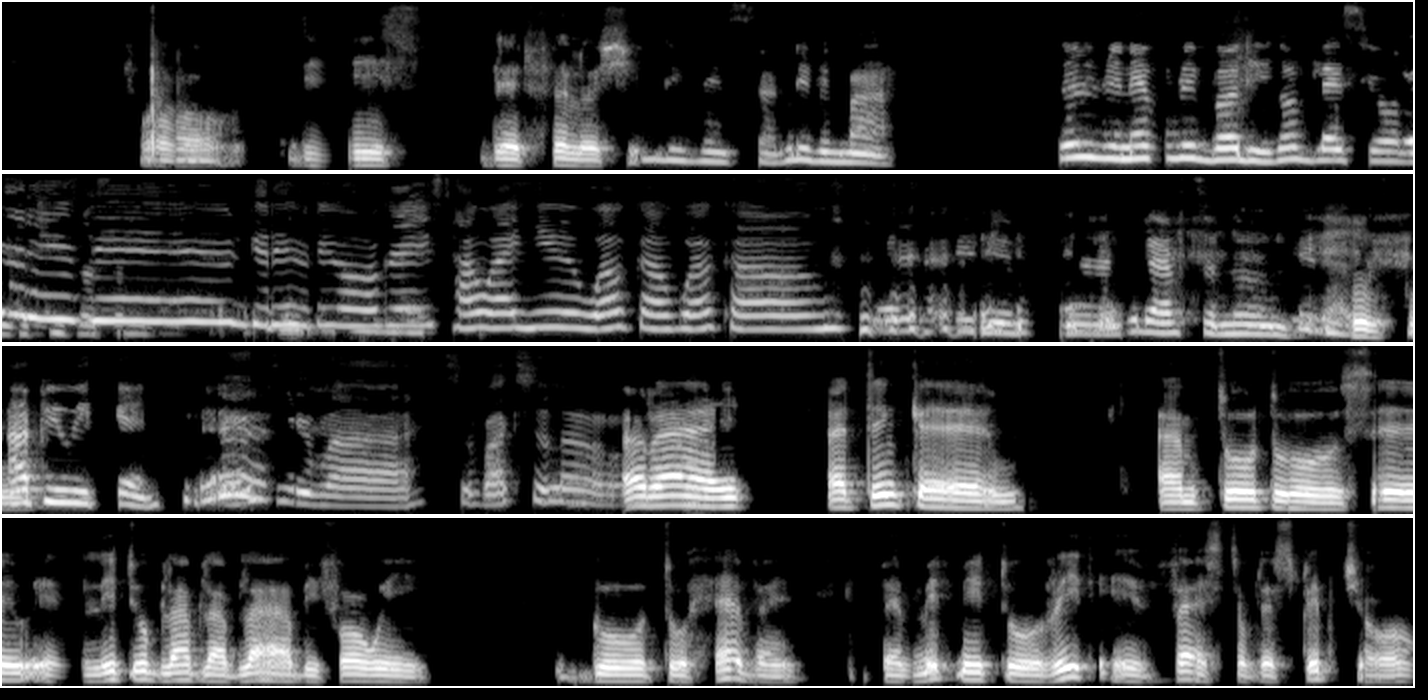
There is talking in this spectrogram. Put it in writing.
for this great fellowship. Good evening, sir. Good evening, ma. Good evening, everybody. God bless you all in Good evening. All grace. How are you? Welcome, welcome. Good evening. Good afternoon. Happy weekend. Thank you, Ma. Shabbat Shalom. All right. I think um, I'm told to say a little blah, blah, blah before we go to heaven. Permit me to read a verse of the scripture.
